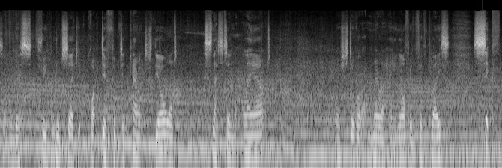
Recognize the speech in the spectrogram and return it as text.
Certainly this 300 circuit quite different in character to the old Snetterton layout. She's still got that mirror hanging off in fifth place. Sixth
